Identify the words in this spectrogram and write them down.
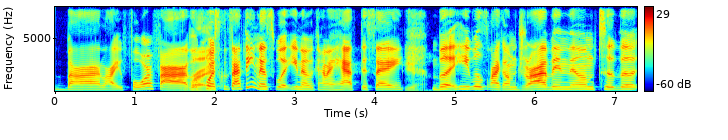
by like four or five, Right. of course, because I think that's what you know we kind of have to say. Yeah. But he was like, I'm driving them to the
